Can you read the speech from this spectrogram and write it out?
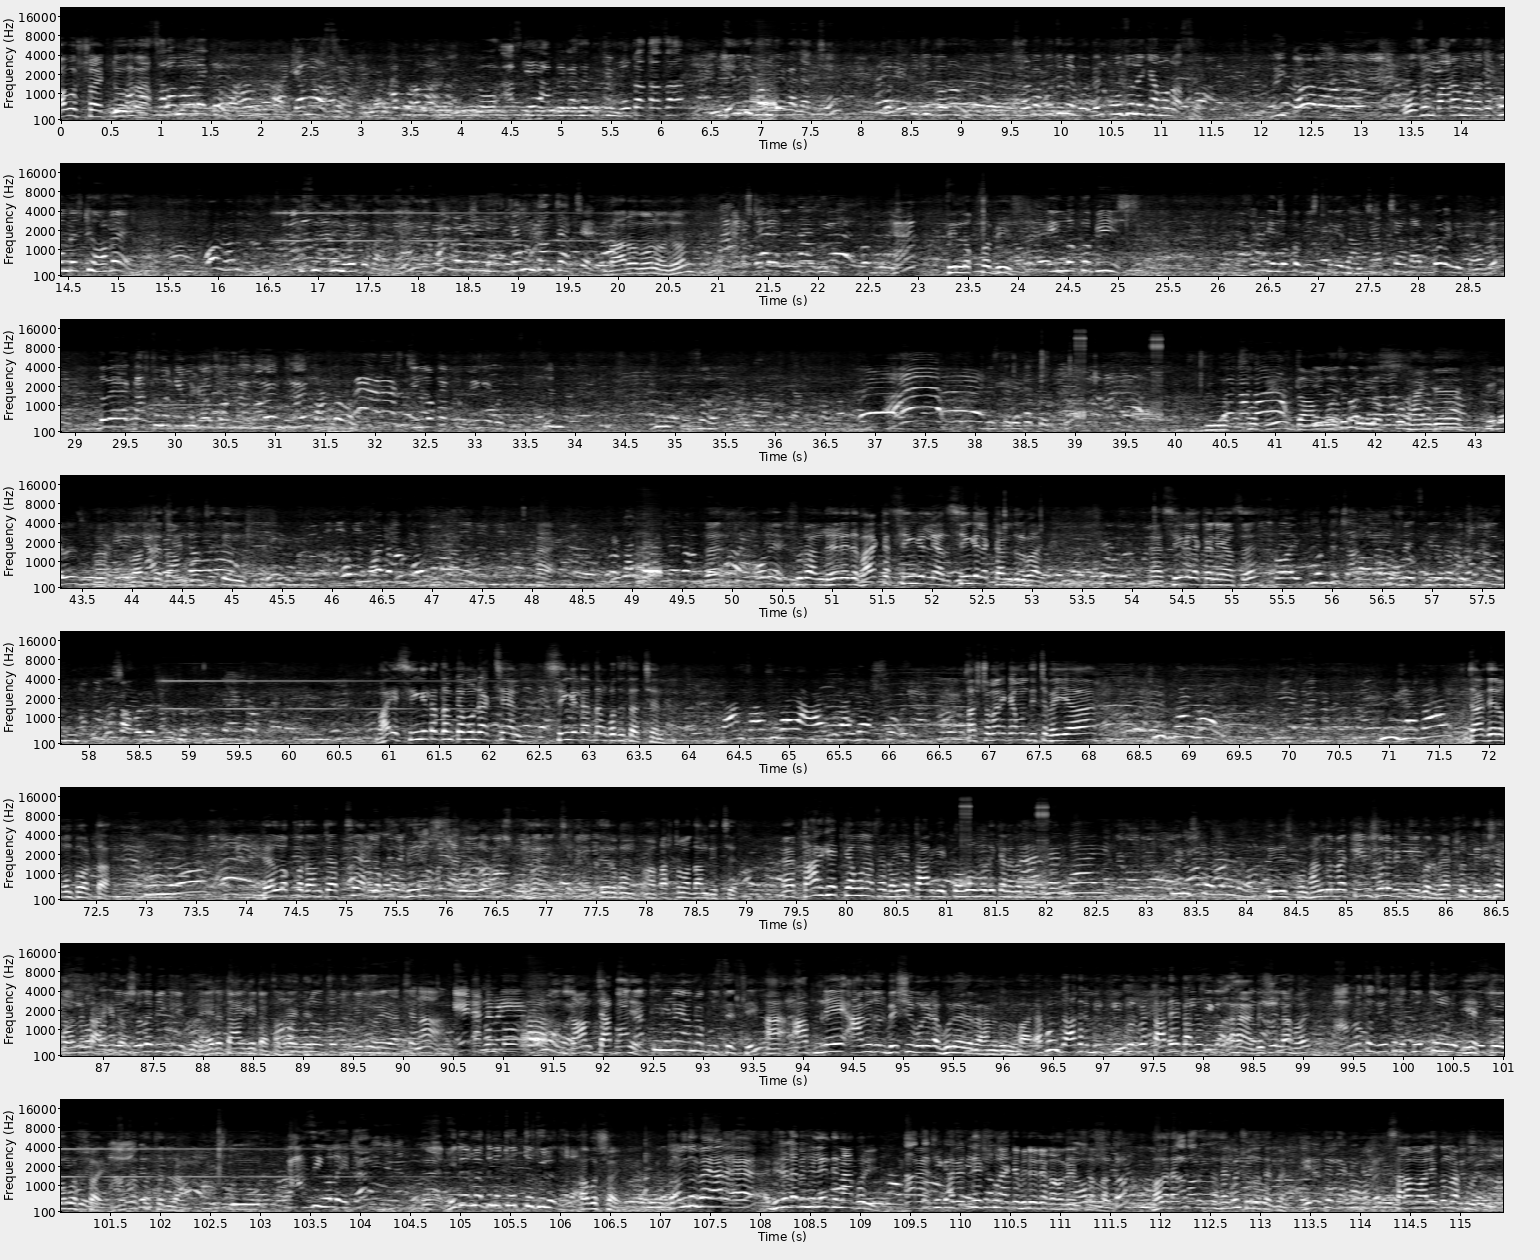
অবশ্যই একটু কাকা, আসসালামু আলাইকুম। কেমন আছেন? তো আজকে আপনার কাছে দুটি মোটা তাজা হেলদি গরু দেখা যাচ্ছে। তো এই দুটি গরুর সর্বপ্রথমে বলবেন ওজনে কেমন আছে? ওজন বারো মন আছে কম বেশ কি হবে? কিছু কম হইতে পারে তো কেমন দাম চাচ্ছেন? বারো মন ওজন। হ্যাঁ? তিন লক্ষ বিশ। তিন লক্ষ বিশ। তিন লক্ষ বিশ তিনি দাম চাচ্ছেন দাম করে নিতে হবে। তবে কাস্টমার কেমন তিন লক্ষ একটু ভেঙে গরুর বিস্তারিত তিন লক্ষ বিশ দাম বলছে তিন লক্ষ ভাঙ্গে। লাস্টে দাম বলছে তিন হ্যাঁ। হ্যাঁ, অনেক সুটান ধরে যে ভাই একটা সিঙ্গেল নিয়ে আছে সিঙ্গেল একটা আহমদুল ভাই। হ্যাঁ সিঙ্গেল একটা নিয়ে আছে। ভাই এই সিঙ্গেলটার দাম কেমন রাখছেন? সিঙ্গেলটার দাম কত চাচ্ছেন? কাস্টমারে কেমন দিচ্ছে ভাইয়া? যার যেরকম পনেরো দেড় লক্ষ দাম চাচ্ছে এক লক্ষ বিশ পনেরো। হ্যাঁ, এরকম কাস্টমার দাম দিচ্ছে। টার্গেট কেমন আছে ভাইয়া? টার্গেট কবর মধ্যে কেনা বেচা হতে পারে? তিরিশ তিরিশ পর্যন্ত ভাই তিরিশ হলে বিক্রি করবে একশো তিরিশ হাজার হলে টার্গেট তিরিশ হলে বিক্রি করে এটা টার্গেট আছে হচ্ছে একটু বেশি হয়ে যাচ্ছে না? এখন তো, দাম চাচ্ছে। তুলনায় আমরা বুঝতেছি। আপনি আমিদুল বেশি বলে এটা ভুল হয়ে যাবে হামিদুল ভাই। এখন যাদের বিক্রি করবে তাদের কাছে হ্যাঁ বেশি না হয়। আমরা তো যেহেতু তথ্যমূলক অবশ্যই, তথ্য দিলাম। কাজই হলো এটা। ভিডিওর মাধ্যমে তথ্য তুলে ধরা। অবশ্যই। হামিদুল ভাই আর ভিডিওটা বেশি লেন্থ না করি। আচ্ছা, ঠিক আছে, নেক্সট কোনো একটা ভিডিও দেখা হবে হ্যাঁ, ইনশাল্লাহ। ভালো থাকবেন সুস্থ থাকবেন সুন্দর থাকবেন। ভিডিওতে দেখা হবে। সালামু আলাইকুম রহমতুল্লাহ।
